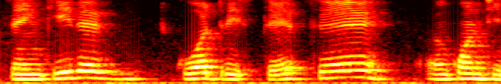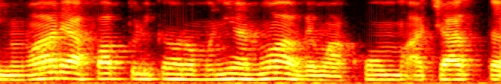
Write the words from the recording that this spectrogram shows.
Se închide cu o tristețe în continuare a faptului că în România nu avem acum această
